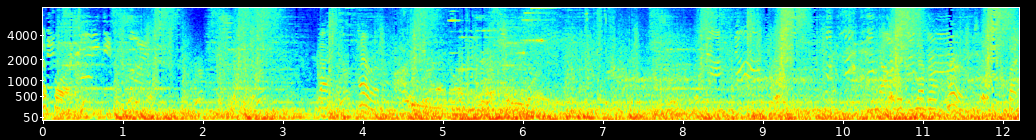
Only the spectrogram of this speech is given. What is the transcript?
Teleport! That is terrible. Knowledge never hurts, but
